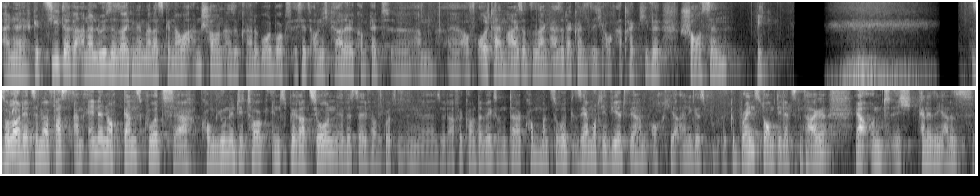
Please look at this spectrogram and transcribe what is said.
eine gezieltere Analyse? Soll ich mir mal das genauer anschauen? Also gerade Wallbox ist jetzt auch nicht gerade komplett äh, am, äh, auf All-Time-High sozusagen. Also da könnten sich auch attraktive Chancen So Leute, jetzt sind wir fast am Ende noch ganz kurz, ja, Community Talk Inspiration. Ihr wisst ja, ich war vor kurzem in äh, Südafrika unterwegs und da kommt man zurück, sehr motiviert. Wir haben auch hier einiges gebrainstormt die letzten Tage. Ja, und ich kann jetzt nicht alles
